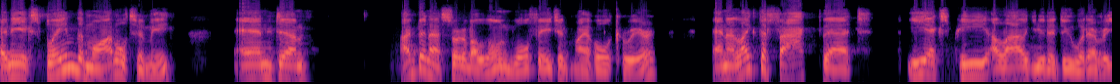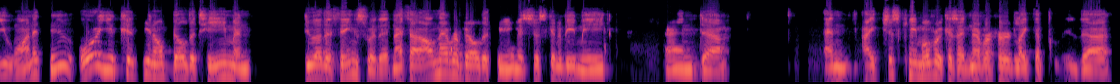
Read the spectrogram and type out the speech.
and he explained the model to me. And, um, I've been a sort of a lone wolf agent my whole career. And I like the fact that EXP allowed you to do whatever you wanted to, or you could, you know, build a team and do other things with it. And I thought, I'll never build a team. It's just going to be me. And, um, and I just came over because I'd never heard like the the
